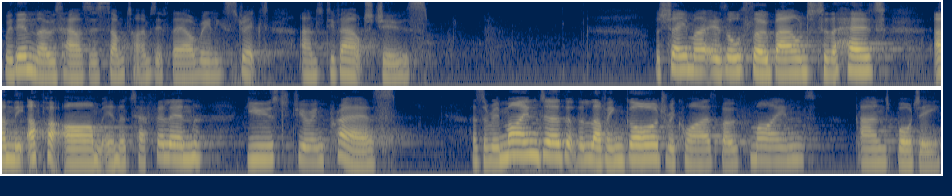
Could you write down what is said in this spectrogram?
within those houses, sometimes if they are really strict and devout Jews. The Shema is also bound to the head and the upper arm in the tefillin used during prayers as a reminder that the loving God requires both mind and body.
